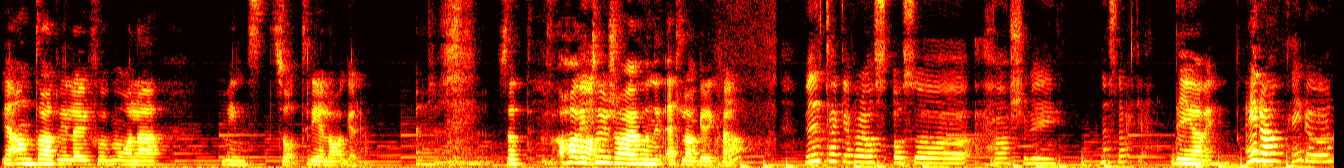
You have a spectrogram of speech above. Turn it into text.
Jag antar att vi lär ju få måla minst så tre lager. Eh, Så att har vi Ja. tur så har jag hunnit ett lager ikväll. Vi tackar för oss och så hörs vi nästa vecka. Det gör vi. Hej då! Hej då!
